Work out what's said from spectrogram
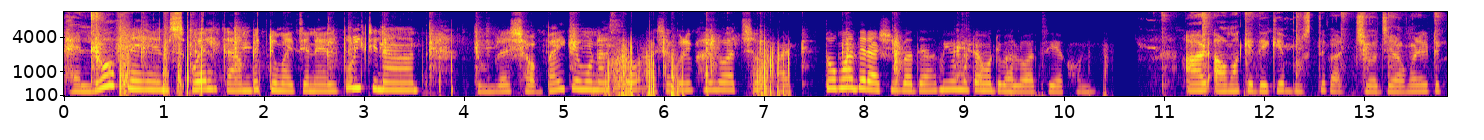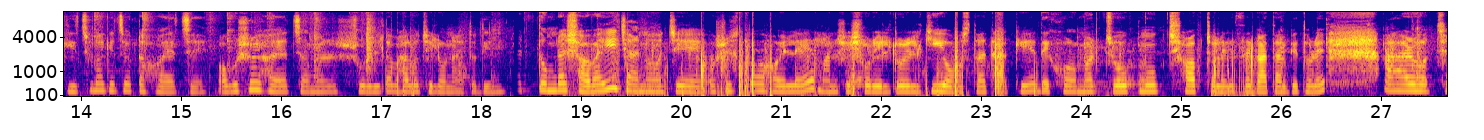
Hello friends welcome back to my channel পুলটিনাথ তোমরা সবাই কেমন আছো? আশা করি ভালো আছো। আর তোমাদের আশীর্বাদে আমিও মোটামুটি ভালো আছি এখন। আর আমাকে দেখে বুঝতে পারছ যে আমার একটা কিছু না কিছু একটা হয়েছে। অবশ্যই হয়েছে। আমার শরীরটা ভালো ছিল না এতদিন। তোমরা সবাই জানো যে অসুস্থ হলে মানুষের শরীর টরিল কী অবস্থা থাকে। দেখো, আমার চোখ মুখ সব চলে গেছে গাতার ভেতরে। আর হচ্ছে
